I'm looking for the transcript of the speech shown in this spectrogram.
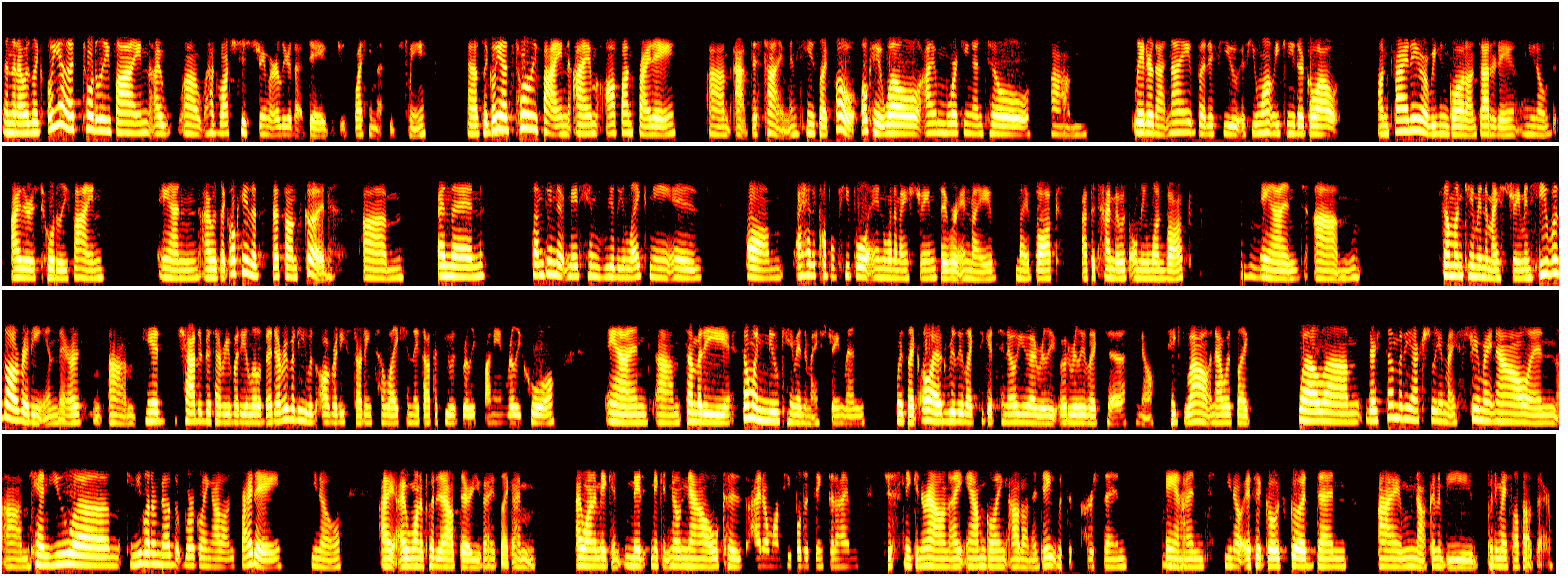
And then I was like, oh yeah, that's totally fine. I uh, had watched his stream earlier that day, which is why he messaged me. And I was like, oh yeah, it's totally fine. I'm off on Friday um at this time. And he's like, oh, okay, well, I'm working until um later that night, but if you if you want, we can either go out on Friday or we can go out on Saturday. You know, either is totally fine. And I was like, okay, that's that sounds good. Um, and then something that made him really like me is um, I had a couple people in one of my streams. They were in my my box at the time. It was only one box, Mhm. and um, someone came into my stream, and he was already in there. Um, he had chatted with everybody a little bit. Everybody was already starting to like him. They thought that he was really funny and really cool. And um, somebody, someone new came into my stream and was like, "Oh, I would really like to get to know you. I really would really like to, you know, take you out." And I was like, "Well, um, there's somebody actually in my stream right now, and um, can you um, can you let them know that we're going out on Friday? You know, I I want to put it out there, you guys. Like, I'm I want to make it make, make it known now because I don't want people to think that I'm just sneaking around. I am going out on a date with this person, Mhm. and you know, if it goes good, then I'm not going to be putting myself out there."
